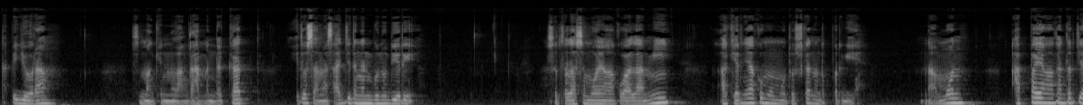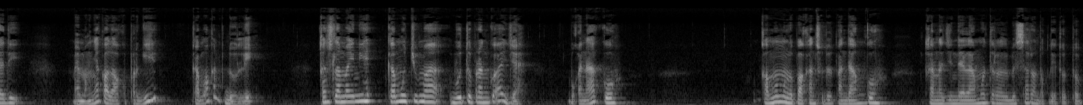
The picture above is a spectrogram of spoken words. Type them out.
tapi jurang. Semakin melangkah mendekat, itu sama saja dengan bunuh diri. Setelah semua yang aku alami, Akhirnya aku memutuskan untuk pergi. Namun, apa yang akan terjadi? Memangnya kalau aku pergi, kamu akan peduli? Kan selama ini kamu cuma butuh peranku aja, bukan aku. Kamu melupakan sudut pandangku karena jendelamu terlalu besar untuk ditutup.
